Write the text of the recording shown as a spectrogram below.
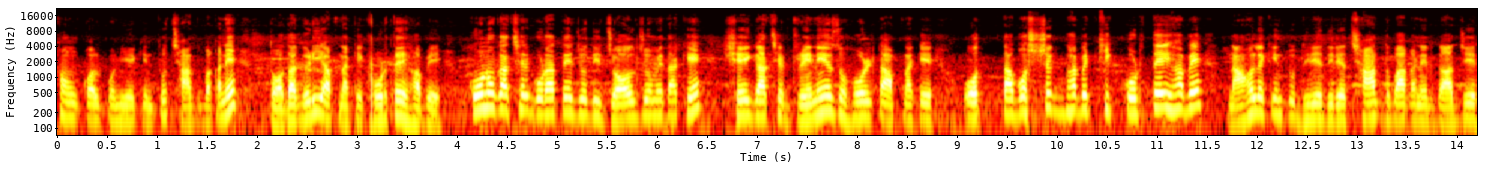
সংকল্প নিয়ে কিন্তু ছাদ বাগানে তদাগরি আপনাকে করতেই হবে। কোনো গাছের গোড়াতে যদি জল জমে থাকে, সেই গাছের ড্রেনেজ হোলটা আপনাকে অত্যাবশ্যকভাবে ঠিক করতেই হবে, না হলে কিন্তু ধীরে ধীরে ছাদ বাগানের গাছের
